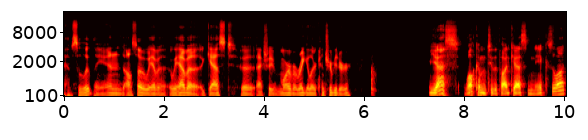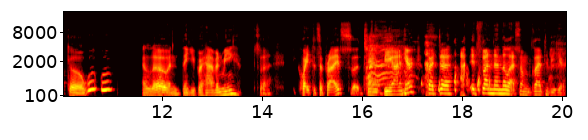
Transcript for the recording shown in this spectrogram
Absolutely, and also we have a we have a guest, uh, actually more of a regular contributor. Yes, welcome to the podcast, Nick Zolotko. Woo woo. Hello, and thank you for having me. It's uh, quite the surprise uh, to be on here, but uh, it's fun nonetheless. I'm glad to be here.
